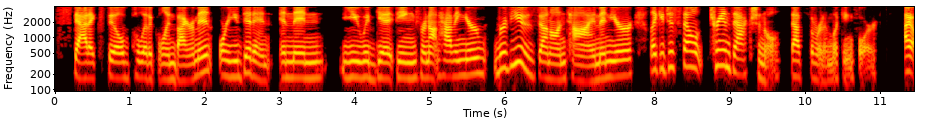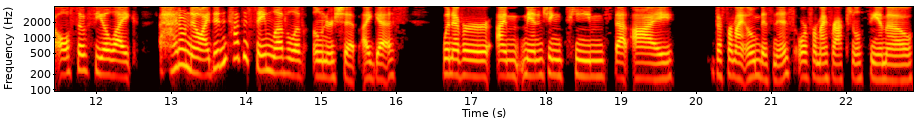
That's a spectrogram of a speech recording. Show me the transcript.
static filled political environment or you didn't and then you would get dinged for not having your reviews done on time and you're like, it just felt transactional. That's the word I'm looking for. I also feel like, I don't know, I didn't have the same level of ownership, I guess, whenever I'm managing teams that I, for my own business or for my fractional CMO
